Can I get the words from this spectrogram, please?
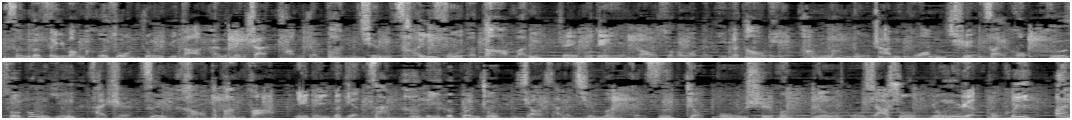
三个贼王合。作终于打开了那扇藏着万千财富的大门。这部电影告诉了我们一个道理：螳螂捕蝉，黄雀在后，合作共赢才是最好的办法。你的一个点赞，他的一个关注，小霞的千万粉丝就不是梦。入股侠叔永远不亏，爱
